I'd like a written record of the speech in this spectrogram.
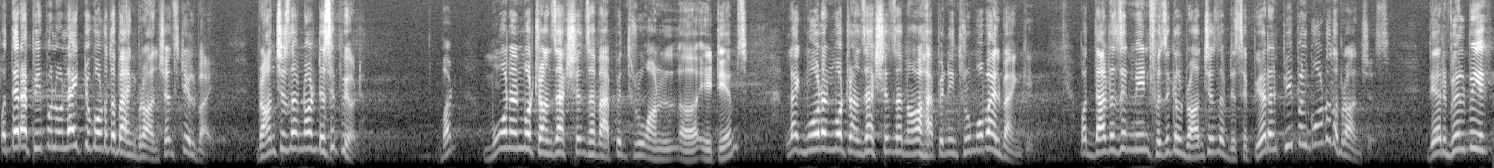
But there are people who like to go to the bank branch and still buy. Branches have not disappeared. But more and more transactions have happened through on, uh, ATMs. Like more and more transactions are now happening through mobile banking. But that doesn't mean physical branches have disappeared and people go to the branches. There will be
